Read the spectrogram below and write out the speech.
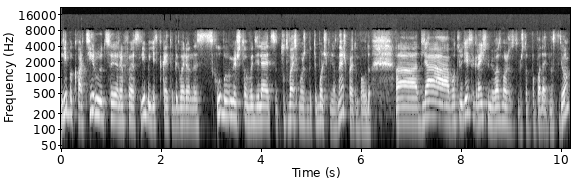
либо квартируются РФС, либо есть какая-то договоренность с клубами, что выделяется. Тут, Вась, может быть, ты больше меня знаешь по этому поводу. А, для вот людей с ограниченными возможностями, чтобы попадать на стадион.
